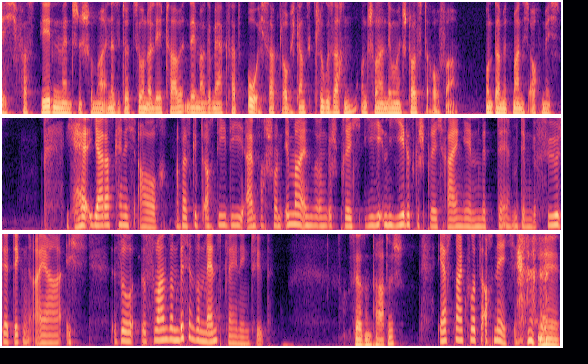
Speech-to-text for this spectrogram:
ich fast jeden Menschen schon mal in einer Situation erlebt habe, in dem er gemerkt hat, oh, ich sag, glaube ich, ganz kluge Sachen und schon in dem Moment stolz darauf war. Und damit meine ich auch mich. Ja, ja das kenne ich auch. Aber es gibt auch die, die einfach schon immer in so ein Gespräch, in jedes Gespräch reingehen mit, der, mit dem Gefühl der dicken Eier. Ich, so, es war so ein bisschen so ein Mansplaining-Typ. Sehr sympathisch. Erstmal kurz auch nicht. nee,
